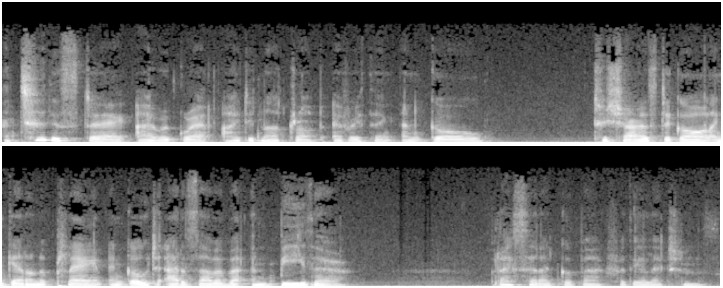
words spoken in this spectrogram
And to this day, I regret I did not drop everything and go to Charles de Gaulle and get on a plane and go to Addis Ababa and be there. But I said I'd go back for the elections.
